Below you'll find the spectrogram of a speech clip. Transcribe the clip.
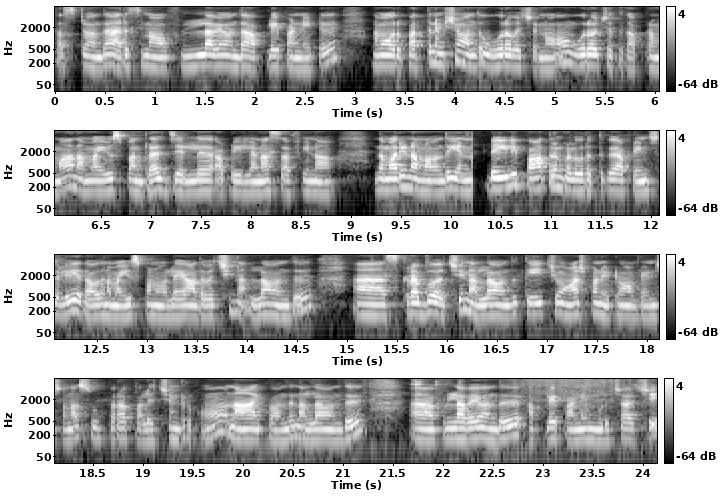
ஃபஸ்ட்டு வந்து அரிசி மாவு ஃபுல்லாகவே வந்து அப்ளை பண்ணிவிட்டு நம்ம ஒரு பத்து நிமிஷம் வந்து ஊற வச்சிடணும். ஊற வச்சதுக்கு அப்புறமா நம்ம யூஸ் பண்ணுற ஜெல்லு அப்படி இல்லைன்னா சஃபினா இந்த மாதிரி நம்ம வந்து எண்ணெய் டெய்லி பாத்திரம் கழுவுறதுக்கு அப்படின்னு சொல்லி ஏதாவது நம்ம யூஸ் பண்ணுவோம் இல்லையா? அதை வச்சு நல்லா வந்து ஸ்க்ரப்பு வச்சு நல்லா வந்து தேய்ச்சும் வாஷ் பண்ணிட்டோம் அப்படின்னு சொன்னால் சூப்பராக பளிச்சுன்னு இருக்கும். நான் இப்போ வந்து நல்லா வந்து ஃபுல்லாகவே வந்து அப்ளை பண்ணி முடிச்சாச்சு.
